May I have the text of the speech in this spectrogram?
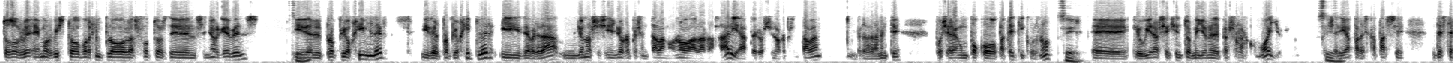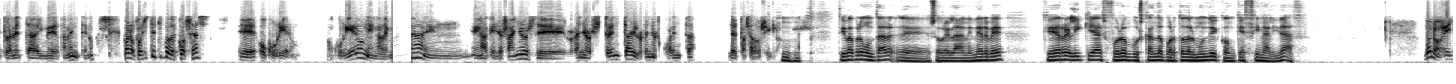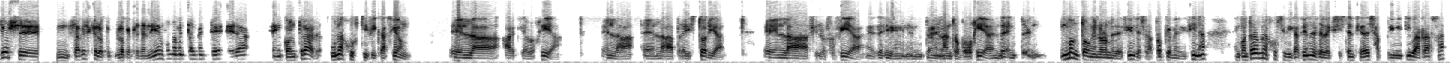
Todos hemos visto, por ejemplo, las fotos del señor Goebbels y del propio Himmler, y del propio Hitler y de verdad yo no sé si ellos representaban o no a la raza aria, pero si lo representaban verdaderamente pues eran un poco patéticos, ¿no? Sí. Eh, que hubiera 600 millones de personas como ellos. sería para escaparse de este planeta inmediatamente, ¿no? Bueno, pues este tipo de cosas eh, ocurrieron. Ocurrieron en Alemania en, en, aquellos años, de los años 30 y los años 40 del pasado siglo. Te iba a preguntar eh, sobre la Nenerve ¿Qué reliquias fueron buscando por todo el mundo y con qué finalidad? Bueno, ellos, eh, sabes que lo, que lo que pretendían fundamentalmente era encontrar una justificación en la arqueología, en la, en la prehistoria, en la filosofía, es decir, en, la antropología, en, un montón enorme de ciencias, en la propia medicina, encontrar unas justificaciones de la existencia de esa primitiva raza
